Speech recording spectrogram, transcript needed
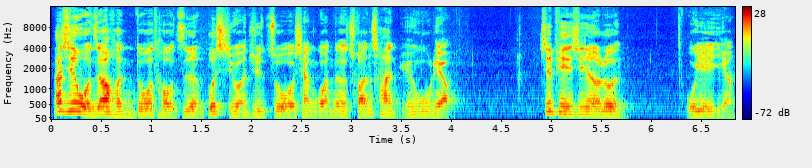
那其实我知道很多投资人不喜欢去做相关的船产原物料，其实平心而论，我也一样，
